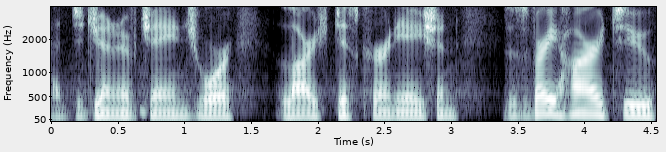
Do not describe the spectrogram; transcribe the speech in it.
uh, degenerative change or large disc herniation, it's very hard to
